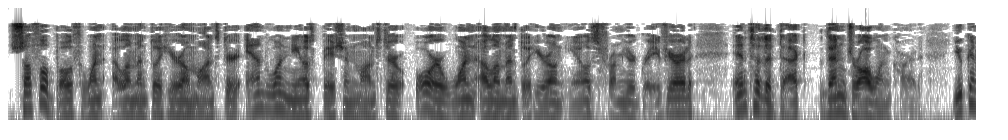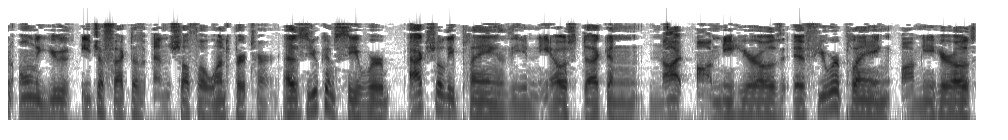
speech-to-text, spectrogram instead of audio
shuffle both one elemental hero monster and one Neo Neo-Spacian monster or one elemental hero Neos from your graveyard into the deck, then draw one card. You can only use each effect of En Shuffle once per turn. As you can see, we're actually playing the Neos deck and not Omni Heroes. If you were playing Omni Heroes,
